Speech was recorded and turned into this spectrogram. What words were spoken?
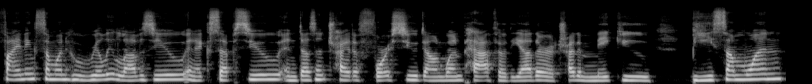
finding someone who really loves you and accepts you and doesn't try to force you down one path or the other or try to make you be someone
